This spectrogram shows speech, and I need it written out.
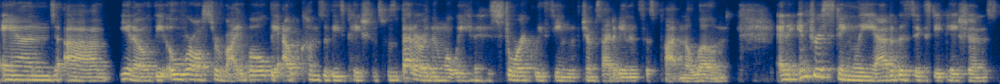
And, um, you know, the overall survival, the outcomes of these patients was better than what we had historically seen with gemcitabine and cisplatin alone. And interestingly, out of the 60 patients,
